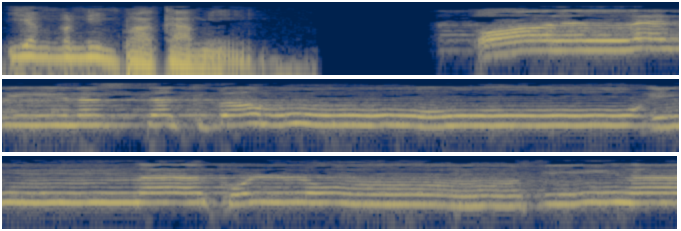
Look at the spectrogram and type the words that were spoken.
yang menimpa kami?' قال الذين استكبروا إنا كل فيها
